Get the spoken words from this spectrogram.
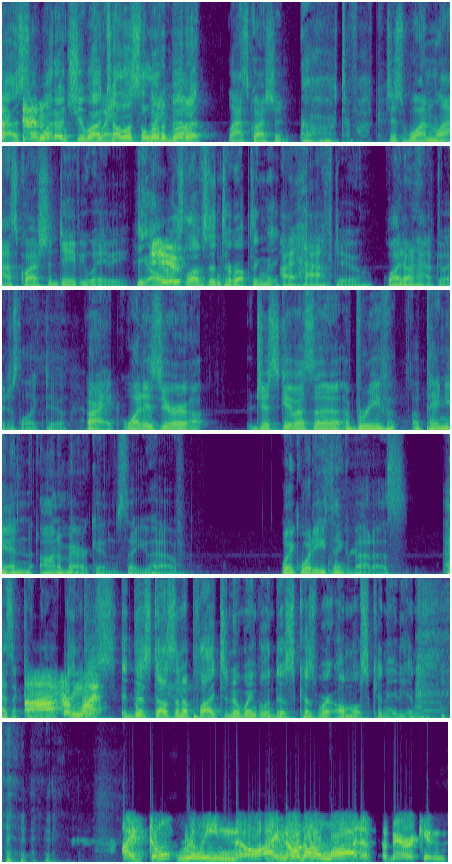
yeah. So why don't you uh, Wait, tell us a little wait, bit? hold Of, on. Last question. oh, what the fuck? Just one last question, Davey Wavy. He always loves interrupting me. I have to. Well, I don't have to. I just like to. All right. What is your? Uh, just give us a, a brief opinion on Americans that you have. Like, what do you think about us? as a Uh, from my, This, this doesn't apply to New Englanders because we're almost Canadian. I don't really know. I know that a lot of Americans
